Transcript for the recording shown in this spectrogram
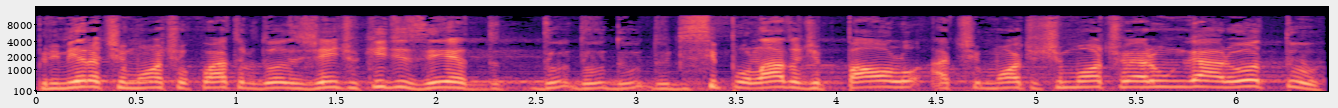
1 Timóteo 4,12, gente, o que dizer do, do, do, do discipulado de Paulo a Timóteo? Timóteo era um garoto.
